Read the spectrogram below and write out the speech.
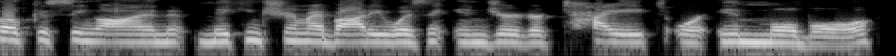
focusing on making sure my body wasn't injured or tight or immobile.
